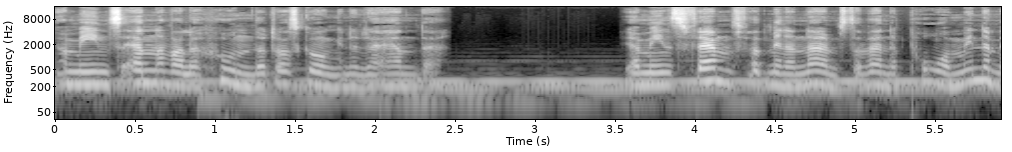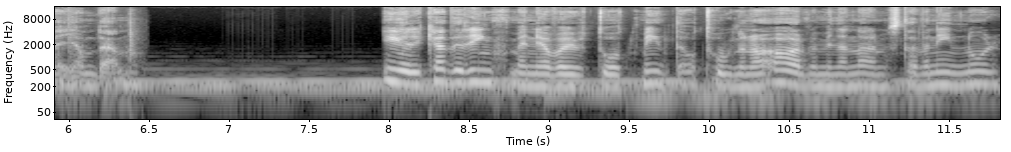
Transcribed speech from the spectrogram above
Jag minns en av alla hundratals gånger när det hände. Jag minns främst för att mina närmsta vänner påminner mig om den. Erik hade ringt mig när jag var ute och åt middag och tog några öl med mina närmsta väninnor.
